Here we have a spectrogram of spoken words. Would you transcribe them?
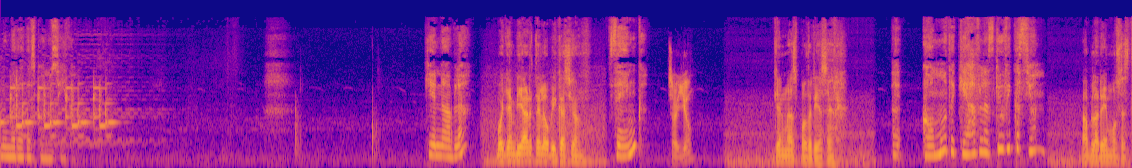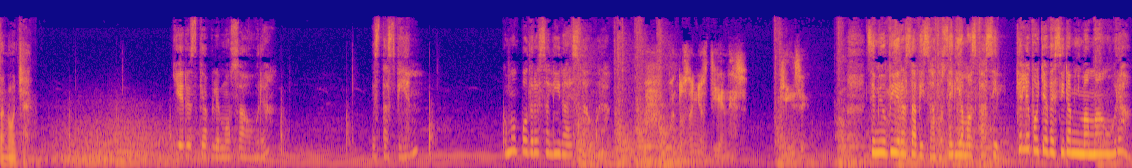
Número desconocido. ¿Quién habla? Voy a enviarte la ubicación. ¿Zeng? ¿Soy yo? ¿Quién más podría ser? Eh, ¿Cómo? ¿De qué hablas? ¿Qué ubicación? Hablaremos esta noche. ¿Quieres que hablemos ahora? ¿Estás bien? ¿Cómo podré salir a esta hora? ¿Cuántos años tienes? ¿15? Si me hubieras avisado, sería más fácil. ¿Qué le voy a decir a mi mamá ahora?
